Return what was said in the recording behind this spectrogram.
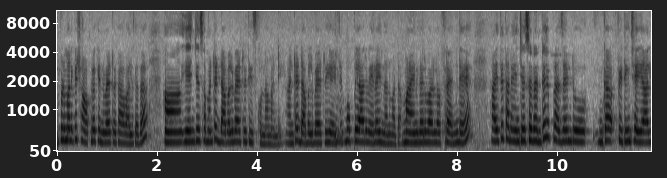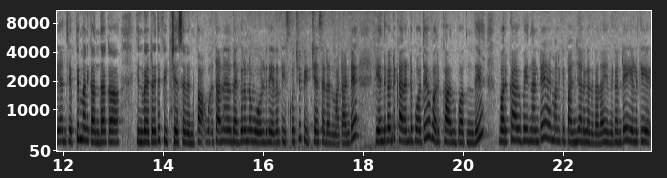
ఇప్పుడు మనకి షాప్లోకి ఇన్వర్టర్ కావాలి కదా. ఏం చేసామంటే డబల్ బ్యాటరీ తీసుకున్నామండి. అంటే డబల్ బ్యాటరీ అయితే ముప్పై ఆరు వేలు అయిందనమాట మా ఆయన గారు వాళ్ళ ఫ్రెండే అయితే తను ఏం చేశాడంటే ప్రజెంట్ ఇంకా ఫిట్టింగ్ చేయాలి అని చెప్పి మనకి అందాక ఇన్వర్టర్ అయితే ఫిట్ చేశాడండి. పా- తన దగ్గర ఉన్న ఓల్డ్ ఏదో తీసుకొచ్చి ఫిట్ చేశాడనమాట. అంటే ఎందుకంటే కరెంట్ పోతే వర్క్ ఆగిపోతుంది. వర్క్ ఆగిపోయిందంటే మనకి పని జరగదు కదా. ఎందుకంటే వీళ్ళకి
